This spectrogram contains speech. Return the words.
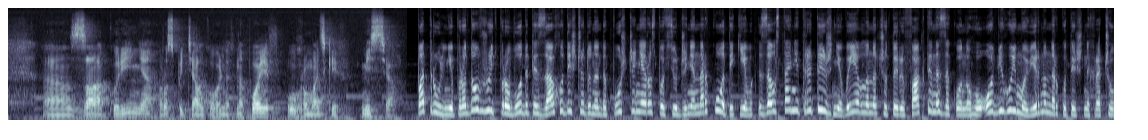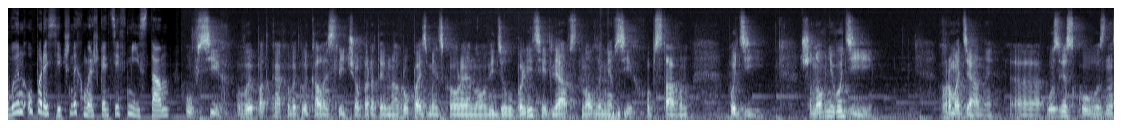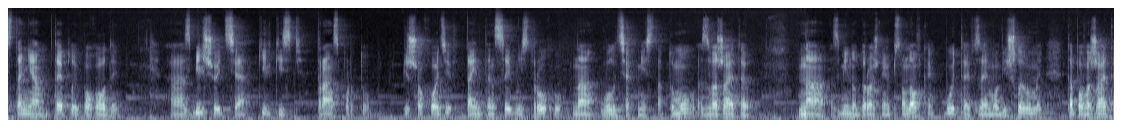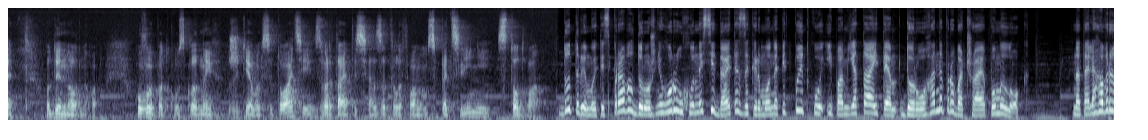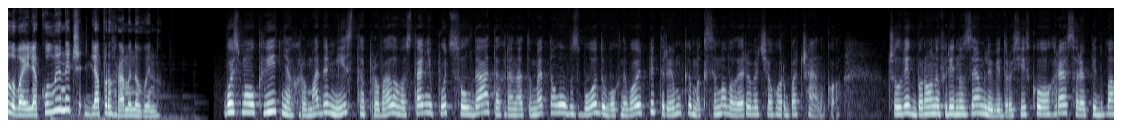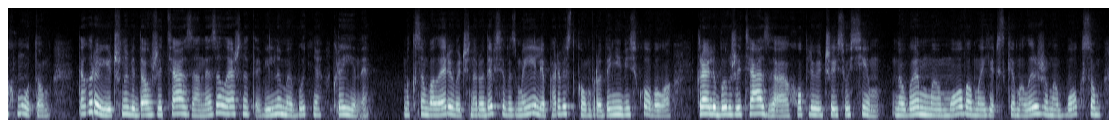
е, за куріння, розпиття алкогольних напоїв у громадських місцях. Патрульні продовжують проводити заходи щодо недопущення розповсюдження наркотиків. За останні три тижні виявлено чотири факти незаконного обігу ймовірно наркотичних речовин у пересічних мешканців міста. У всіх випадках викликали слідчо-оперативна група Ізмільського районного відділу поліції для встановлення всіх обставин події. Шановні водії, громадяни, е, у зв'язку з настанням теплої погоди е, збільшується кількість транспорту, пішоходів та інтенсивність руху на вулицях міста. Тому зважайте на зміну дорожньої обстановки, будьте взаємовічливими та поважайте один одного. У випадку складних життєвих ситуацій звертайтеся за телефоном спецлінії 102. Дотримуйтесь правил дорожнього руху, не сідайте за кермо на підпитку і пам'ятайте, дорога не пробачає помилок. Наталя Гаврилова Ілля Кулинич для програми новин. 8 квітня громада міста провела в останній путь солдата гранатометного взводу вогневої підтримки Максима Валерійовича Горбаченко. Чоловік боронив рідну землю від російського агресора під Бахмутом та героїчно віддав життя за незалежне та вільне майбутнє країни. Максим Валерійович народився в Ізмаїлі первістком в родині військового. Край любив життя, захоплюючись усім новими мовами, гірськими лижами, боксом.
